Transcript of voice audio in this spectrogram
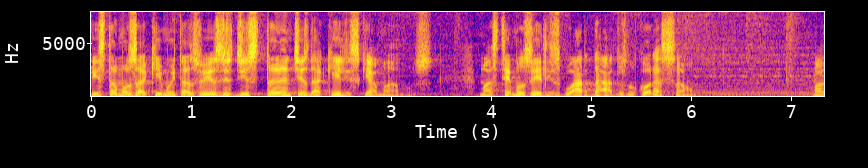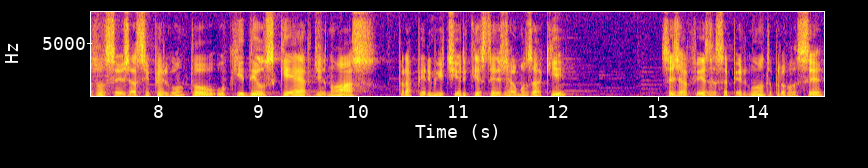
estamos aqui muitas vezes distantes daqueles que amamos, mas temos eles guardados no coração. Mas você já se perguntou o que Deus quer de nós para permitir que estejamos aqui? Você já fez essa pergunta para você?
